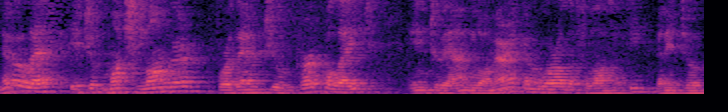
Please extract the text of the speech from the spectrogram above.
Nevertheless, it took much longer for them to percolate into the Anglo-American world of philosophy than it took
